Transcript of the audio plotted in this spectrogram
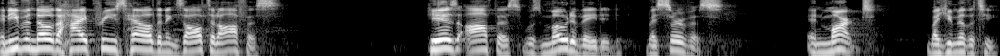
And even though the high priest held an exalted office, his office was motivated by service and marked by humility.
